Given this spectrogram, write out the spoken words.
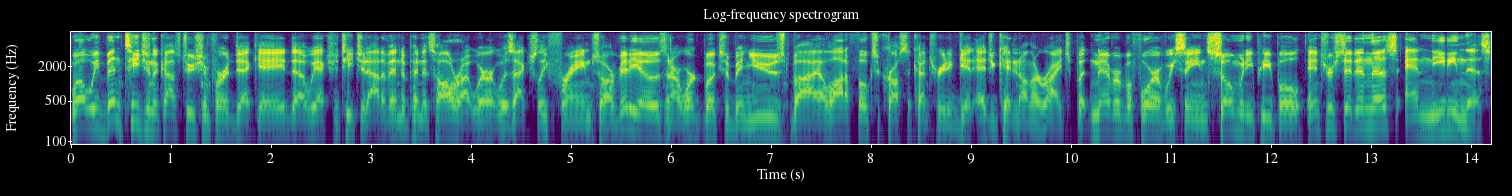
Well, we've been teaching the Constitution for a decade. Uh, we actually teach it out of Independence Hall, right where it was actually framed. So our videos and our workbooks have been used by a lot of folks across the country to get educated on their rights. But never before have we seen so many people interested in this and needing this.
